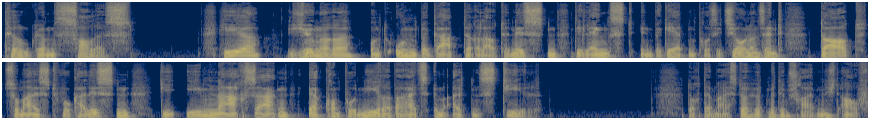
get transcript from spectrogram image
Pilgrim's Solace. Hier jüngere und unbegabtere Lautenisten, die längst in begehrten Positionen sind, dort zumeist Vokalisten, die ihm nachsagen, er komponiere bereits im alten Stil. Doch der Meister hört mit dem Schreiben nicht auf,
